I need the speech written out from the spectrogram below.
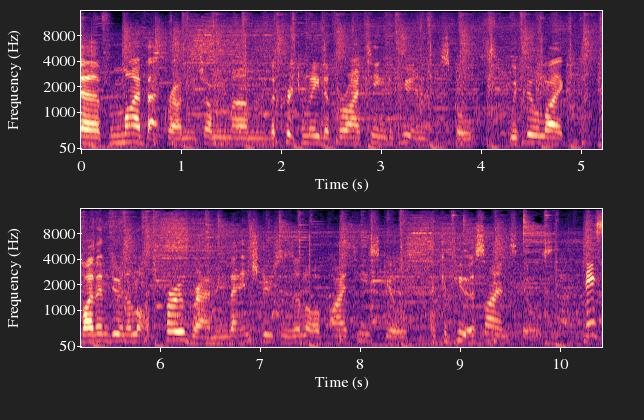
uh, from my background, which I'm um, the curriculum leader for IT and computing at the school, we feel like by them doing a lot of programming, that introduces a lot of IT skills and computer science skills. This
